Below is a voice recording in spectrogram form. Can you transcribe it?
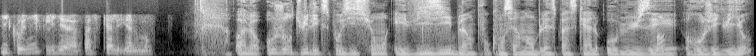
iconique lié à Pascal également. Alors aujourd'hui, l'exposition est visible hein, pour, concernant Blaise Pascal au musée. Roger Guyot.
